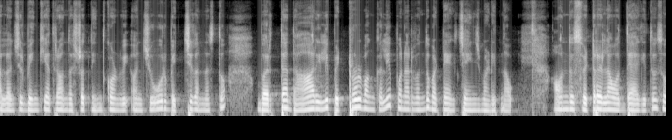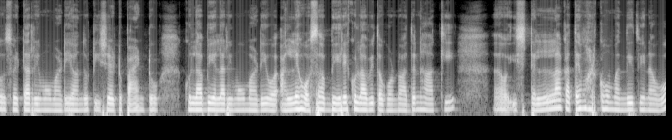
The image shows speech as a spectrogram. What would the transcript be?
ಅಲ್ಲೊಂಚೂರು ಬೆಂಕಿ ಹತ್ರ ಒಂದಷ್ಟೊತ್ತು ನಿಂತ್ಕೊಂಡ್ವಿ. ಒಂಚೂರು ಬೆಚ್ಚಿಗೆ ಅನ್ನಿಸ್ತು. ಬರ್ತಾ ದಾರಿಲಿ ಪೆಟ್ರೋಲ್ ಬಂಕಲ್ಲಿ ಪುನರ್ ಒಂದು ಬಟ್ಟೆ ಚೇಂಜ್ ಮಾಡಿದ್ದು ನಾವು. ಅವನದು ಸ್ವೆಟರ್ ಎಲ್ಲ ಒದ್ದೆ ಆಗಿತ್ತು. ಸೊ ಸ್ವೆಟರ್ ರಿಮೂವ್ ಮಾಡಿ ಒಂದು ಟಿ ಶರ್ಟು ಪ್ಯಾಂಟು ಗುಲಾಬಿ ಎಲ್ಲ ರಿಮೂವ್ ಮಾಡಿ, ಅಲ್ಲೇ ಹೊಸ ಬೇರೆ ಗುಲಾಬಿ ತೊಗೊಂಡು ಅದನ್ನು ಹಾಕಿ ಇಷ್ಟೆಲ್ಲ ಕತೆ ಮಾಡ್ಕೊಂಡು ಬಂದಿದ್ವಿ ನಾವು.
